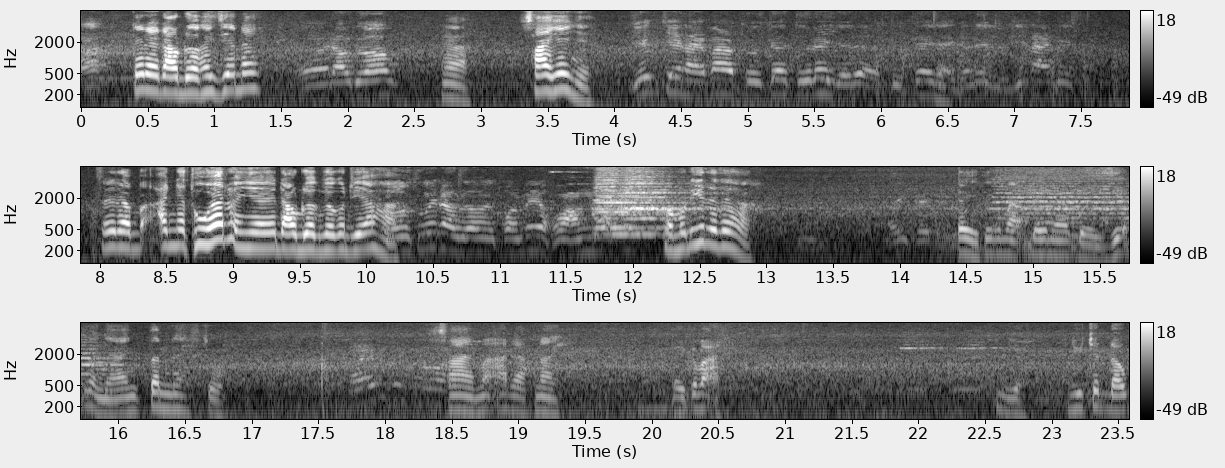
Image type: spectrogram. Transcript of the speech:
À, cây này đào đường hay diễn đấy ờ, đào đường. À, sai thế nhỉ diễn trên này đầu từ từ, từ đây đây từ cây này trở đây rồi hai bên đây là anh đã thu hết rồi đào đường rồi còn gì nữa hả? Ừ, thuế đào đường này còn bây giờ hoàng nữa. Còn một ít nữa thôi hả? Này. đây thưa các bạn đây là buổi diễn của nhà anh Tân đây. Trời. Sai mã đẹp này. Đây các bạn. Như chất đống.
